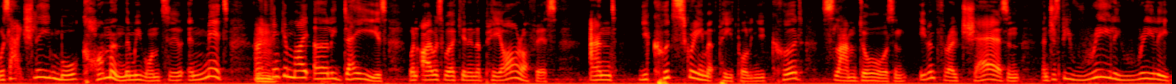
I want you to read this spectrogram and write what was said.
was actually more common than we want to admit. And I mm. think in my early days, when I was working in a PR office, and you could scream at people and you could slam doors and even throw chairs and, and just be really, really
